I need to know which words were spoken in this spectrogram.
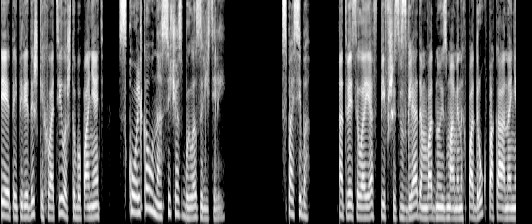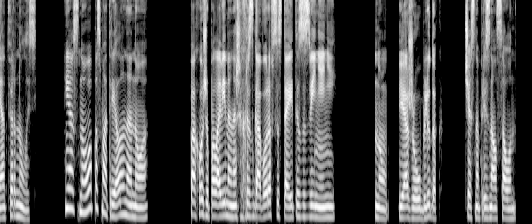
И этой передышки хватило, чтобы понять, сколько у нас сейчас было зрителей. «Спасибо», — ответила я, впившись взглядом в одну из маминых подруг, пока она не отвернулась. Я снова посмотрела на Ноа. Похоже, половина наших разговоров состоит из извинений. «Ну, я же ублюдок», — честно признался он.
